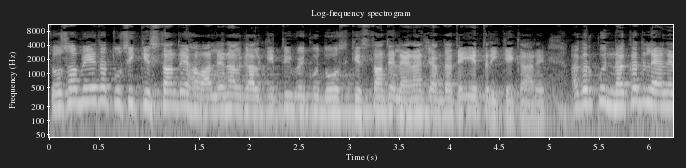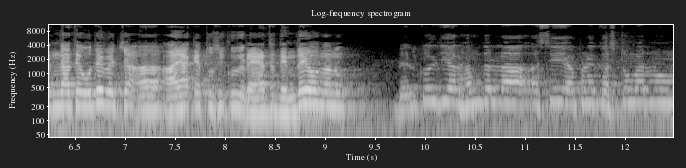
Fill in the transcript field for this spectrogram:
ਚੋ ਸਾਹਿਬ ਇਹ ਤਾਂ ਤੁਸੀਂ ਕਿਸ਼ਤਾਂ ਦੇ ਹਵਾਲੇ ਨਾਲ ਗੱਲ ਕੀਤੀ ਵੀ ਕੋਈ ਦੋਸਤ ਕਿਸ਼ਤਾਂ ਤੇ ਲੈਣਾ ਚਾਹੁੰਦਾ ਤੇ ਇਹ ਤਰੀਕੇਕਾਰ ਹੈ ਅਗਰ ਕੋਈ ਨਕਦ ਲੈ ਲੈਂਦਾ ਤੇ ਉਹਦੇ ਵਿੱਚ ਆਇਆ ਕਿ ਤੁਸੀਂ ਕੋਈ ਰਿਆਇਤ ਦਿੰਦੇ ਹੋ ਉਹਨਾਂ ਨੂੰ? ਬਿਲਕੁਲ ਜੀ ਅਲਹਮਦੁਲਿਲਾ ਅਸੀਂ ਆਪਣੇ ਕਸਟਮਰ ਨੂੰ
